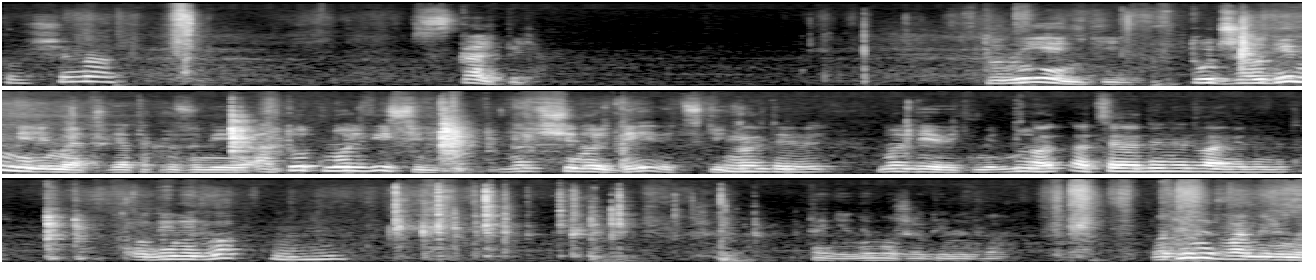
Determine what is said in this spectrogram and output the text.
товщина. скальпель. Тоненький. Тут же 1 мм, я так розумію, а тут 0,8, 0 чи 0,9, скільки? 0,9. 0,9 мі- ну, А, а це 1,2 мм. 1,2? Угу. Та ні, не може 1,2. 1,2 мм,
